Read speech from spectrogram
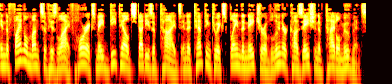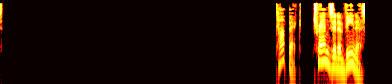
In the final months of his life Horrocks made detailed studies of tides in attempting to explain the nature of lunar causation of tidal movements. transit of Venus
